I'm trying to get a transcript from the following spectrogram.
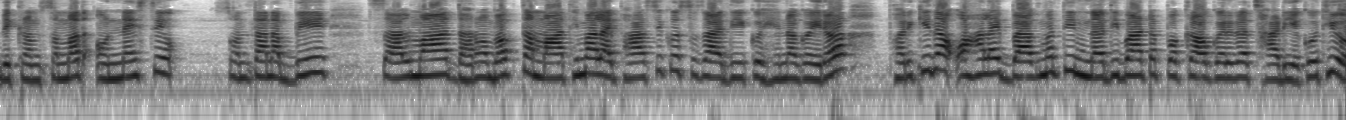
विक्रम सम्मत उन्नाइस सालमा धर्मभक्त माथिमालाई फाँसीको सजाय दिएको हेर्न गएर फर्किँदा उहाँलाई बागमती नदीबाट पक्राउ गरेर छाडिएको थियो।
